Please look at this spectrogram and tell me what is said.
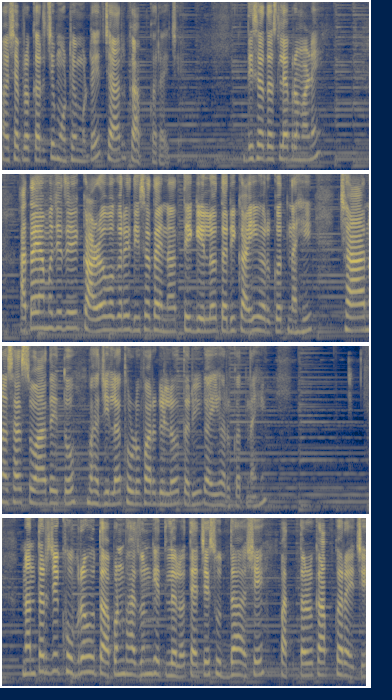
अशा प्रकारचे मोठे मोठे चार काप करायचे. दिसत असल्याप्रमाणे. आता यामध्ये जे काळं वगैरे दिसत आहे ना ते गेलं तरी काही हरकत नाही. छान असा स्वाद येतो. भाजीला थोडंफार गेलं तरी काही हरकत नाही. नंतर जे खोबरं होतं आपण भाजून घेतलेलं त्याचे सुद्धा असे पातळ काप करायचे.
